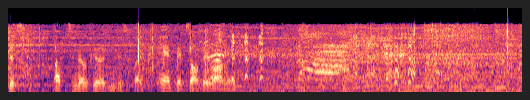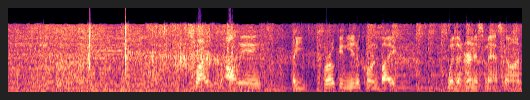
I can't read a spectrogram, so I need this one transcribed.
Just up to no good, and just like antics all day long. Swyers is ollieing a broken unicorn bike with an Ernest mask on.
